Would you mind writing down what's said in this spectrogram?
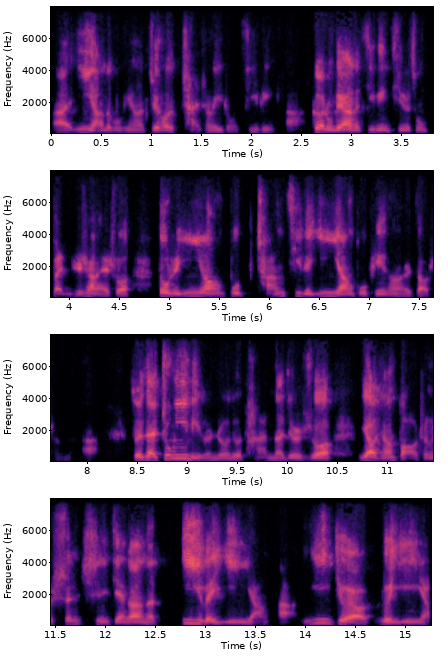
啊，阴阳的不平衡，最后产生了一种疾病啊。各种各样的疾病其实从本质上来说，都是阴阳不长期的阴阳不平衡而造成的啊。所以在中医理论中就谈呢，就是说要想保证身身体健康呢，一为阴阳啊，一就要论阴阳。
